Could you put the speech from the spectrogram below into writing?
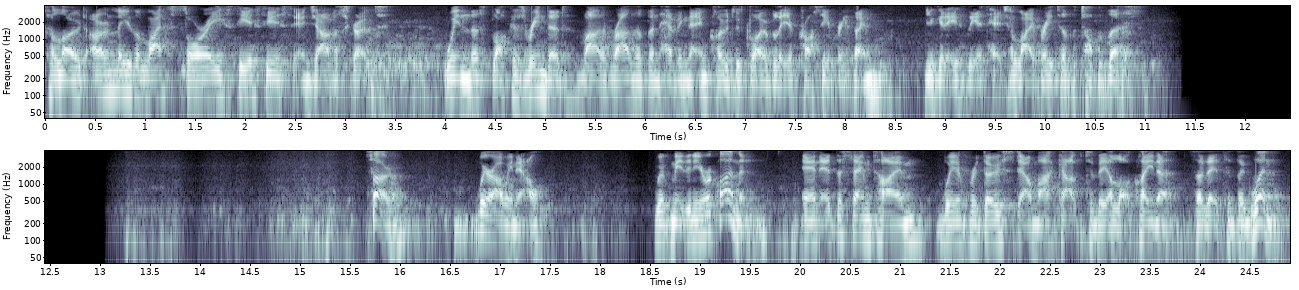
to load only the life story, CSS, and JavaScript when this block is rendered, rather than having that included globally across everything. You could easily attach a library to the top of this. So, where are we now? We've met the new requirement, and at the same time, we've reduced our markup to be a lot cleaner, so that's a big win.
